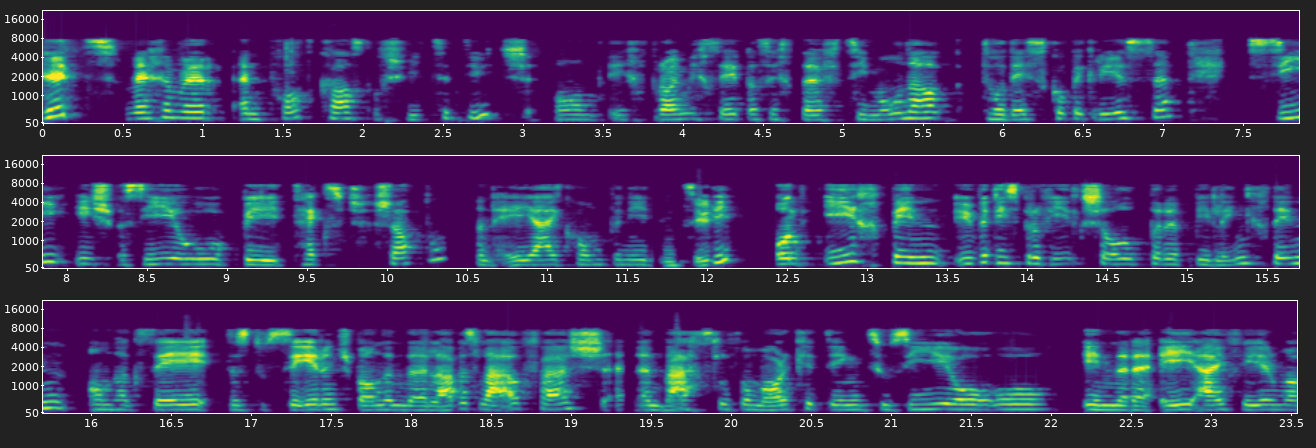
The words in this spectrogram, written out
Heute machen wir einen Podcast auf Schweizerdeutsch und ich freue mich sehr, dass ich Simona Todesco begrüßen. Sie ist CEO bei Text Shuttle, eine AI-Company in Zürich. Und ich bin über dein Profil gestolpert bei LinkedIn und habe gesehen, dass du sehr einen spannenden Lebenslauf hast. Einen Wechsel von Marketing zu CEO in einer AI-Firma.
